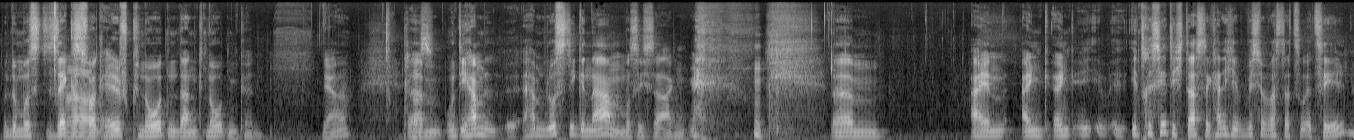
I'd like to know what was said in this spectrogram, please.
und du musst sechs Ah, von okay. elf Knoten dann knoten können. Ja. Ähm, und die haben, haben lustige Namen, muss ich sagen. ähm, ein, ein, ein, interessiert dich das? Da kann ich dir ein bisschen was dazu erzählen.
